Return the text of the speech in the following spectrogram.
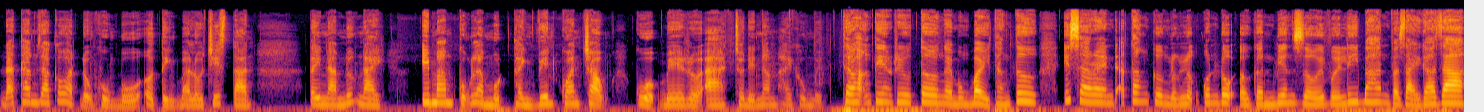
đã tham gia các hoạt động khủng bố ở tỉnh Balochistan, Tây Nam nước này. Imam cũng là một thành viên quan trọng của BRA cho đến năm 2010. Theo hãng tin Reuters ngày 7 tháng 4, Israel đã tăng cường lực lượng quân đội ở gần biên giới với Liban và giải Gaza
